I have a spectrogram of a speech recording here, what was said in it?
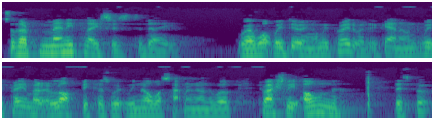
So there are many places today where what we're doing, and we prayed about it again, and we prayed about it a lot because we, we know what's happening around the world, to actually own this book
